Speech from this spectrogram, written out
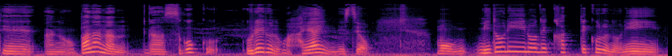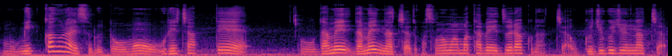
であのバナナがすごく売れるのが早いんですよ。もう緑色で買ってくるのにもう3日ぐらいするともう売れちゃってもうダメダメになっちゃうとかそのまま食べづらくなっちゃうぐじゅぐじゅになっちゃう。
